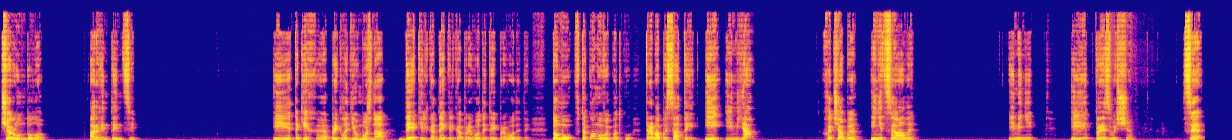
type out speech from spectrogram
Черундоло, аргентинці. І таких е, прикладів можна декілька-декілька приводити і приводити. Тому в такому випадку треба писати і ім'я, хоча б ініціали імені і прізвище. Це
